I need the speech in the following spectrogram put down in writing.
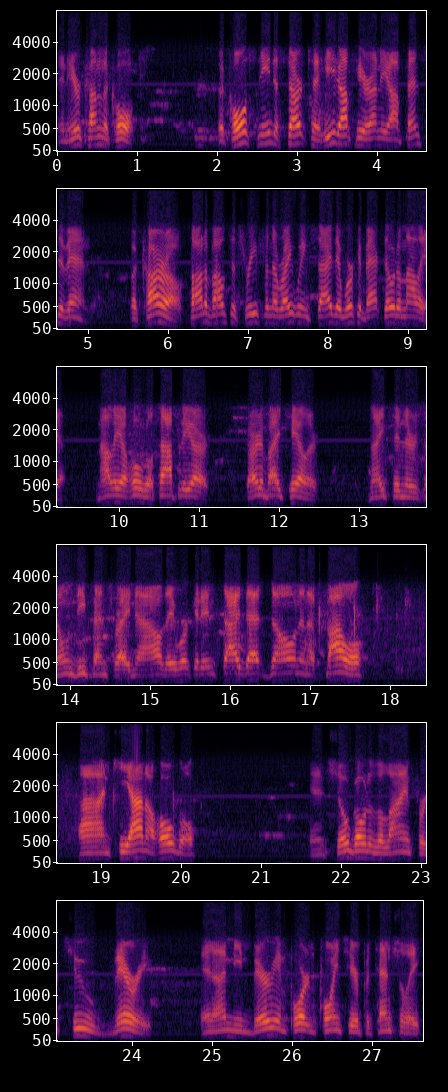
And here come the Colts. The Colts need to start to heat up here on the offensive end. Vaccaro thought about the three from the right wing side. They work it back though to Malia. Malia Hogel, top of the arc, guarded by Taylor. Knights in their zone defense right now. They work it inside that zone and a foul on Kiana Hogel. And she'll go to the line for two very, and I mean very important points here potentially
